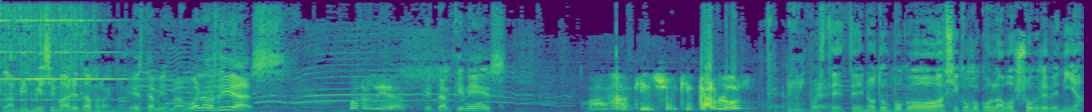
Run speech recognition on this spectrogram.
La mismísima Aretha Franklin. Esta misma. Buenos días. Buenos días. ¿Qué tal? ¿Quién es? ¿Quién soy? ¿Quién? Carlos. Pues te, te noto un poco así como con la voz sobrevenía.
